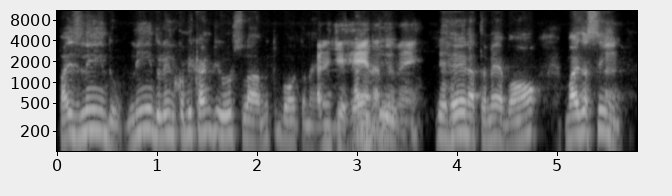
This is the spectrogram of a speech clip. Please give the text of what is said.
País lindo, lindo, lindo. Comi carne de urso lá, muito bom também. Carne de rena carne de, também. De rena também é bom. Mas assim. É.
